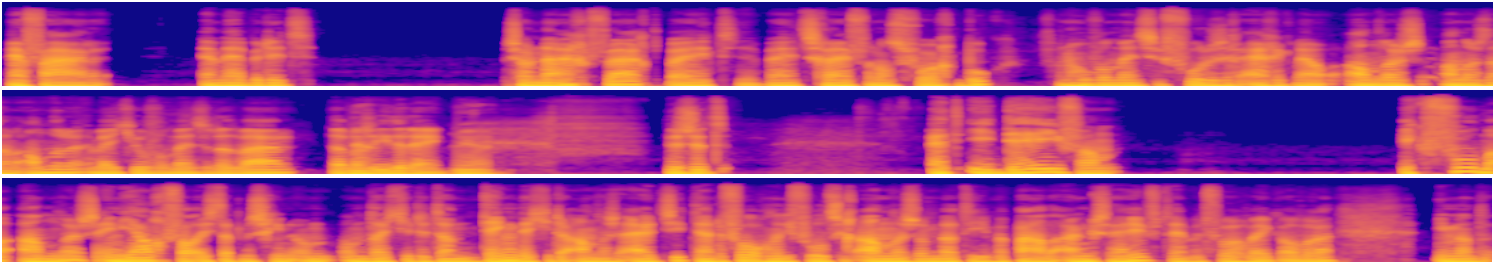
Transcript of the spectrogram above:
ervaren. En we hebben dit zo nagevraagd bij het, bij het schrijven van ons vorige boek. Van hoeveel mensen voelen zich eigenlijk nou anders, anders dan anderen. En weet je hoeveel mensen dat waren? Dat was Ja. iedereen. Ja. Dus het, het idee van ik voel me anders. In jouw geval is dat misschien om, omdat je er dan denkt dat je er anders uitziet. Nou, de volgende die voelt zich anders omdat hij een bepaalde angst heeft. Daar hebben we het vorige week over gehad. Iemand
